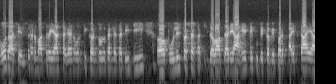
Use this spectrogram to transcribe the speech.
होत असेल तर मात्र या सगळ्यांवरती कंट्रोल करण्यासाठी जी पोलीस प्रशासनाची जबाबदारी आहे ते कुठे कमी पडतायत का? या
